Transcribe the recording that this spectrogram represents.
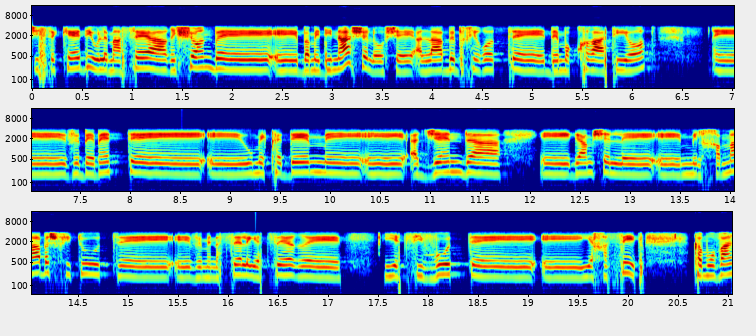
צ'יסקדי, הוא למעשה הראשון במדינה שלו שעלה בבחירות דמוקרטיות. ובאמת הוא מקדם אג'נדה גם של מלחמה בשחיתות ומנסה לייצר יציבות יחסית. כמובן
